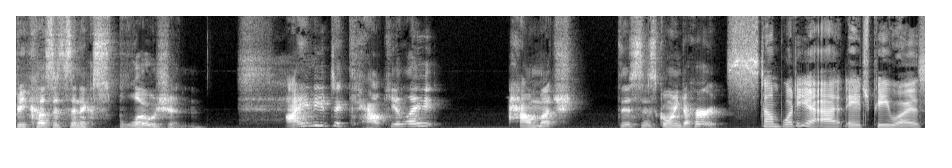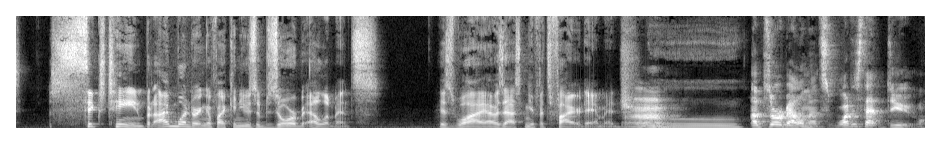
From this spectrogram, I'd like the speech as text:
because it's an explosion. I need to calculate how much this is going to hurt. Stuhmp, what are you at HP wise? 16, but I'm wondering if I can use absorb elements. Is why I was asking if it's fire damage. Ooh. Absorb elements. What does that do?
